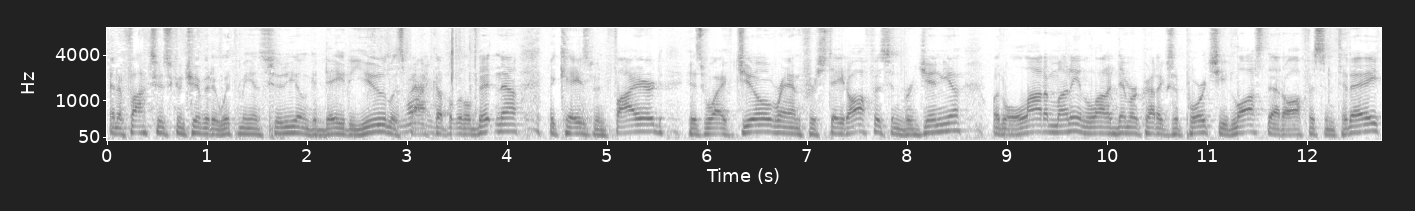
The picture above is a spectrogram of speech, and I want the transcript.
and a Fox News contributor with me in studio. And good day to you. Let's back up a little bit now. McCabe's been been fired. His wife Jill ran for state office in Virginia with a lot of money and a lot of Democratic support. She lost that office, and today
